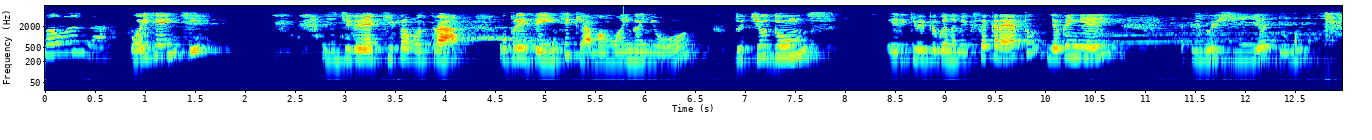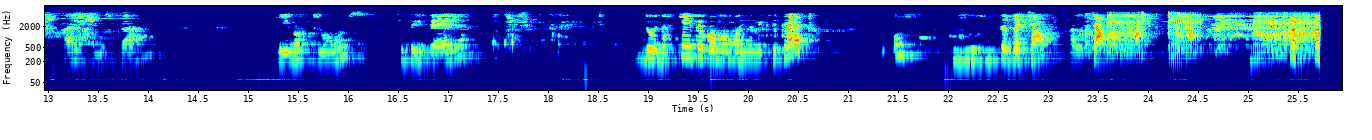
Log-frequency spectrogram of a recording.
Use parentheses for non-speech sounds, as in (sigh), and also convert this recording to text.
Vamos lá. Oi, gente! A gente veio aqui para mostrar o presente que a mamãe ganhou do tio Duns. Ele que me pegou no amigo secreto. E eu ganhei a trilogia do... Ah, deixa eu mostrar. Game of Thrones. Sinto inveja. Duna, quem pegou a mamãe no amigo secreto? Então (laughs) tchau. Fala tchau.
